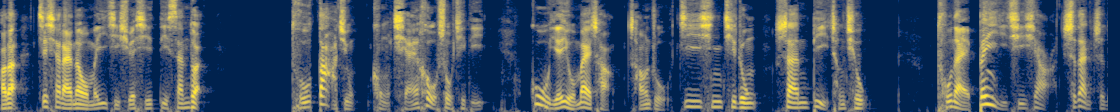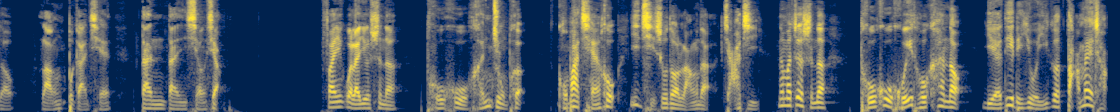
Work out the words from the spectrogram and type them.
好的，接下来呢，我们一起学习第三段。图大窘，恐前后受其敌，故也有卖场。场主积心其中，山壁成丘。图乃奔以其下，持弹持刀，狼不敢前，单单相向。翻译过来就是呢，屠户很窘迫，恐怕前后一起受到狼的夹击。那么这时呢，屠户回头看到野地里有一个大卖场，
